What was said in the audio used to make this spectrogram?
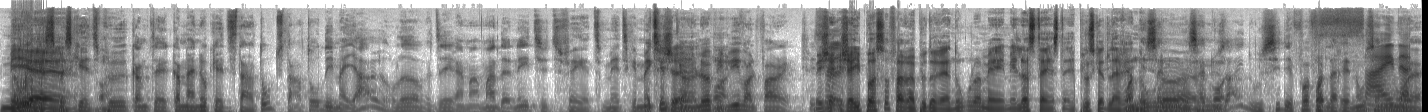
Mais. Ah oui, mais euh, c'est parce que tu ouais. peux, comme, t'as- comme Anouk a dit tantôt, tu t'entoures des meilleurs, là. On veut dire, à un moment donné, tu, tu fais, tu mets, tu mets quelqu'un je- là, puis ouais. lui, il va le faire. Mais ça. j'ai- j'haïs pas ça faire un peu de Renault, là, mais, mais là, c'était c'était plus que de la Ouais, Renault. ça, là, nous, euh, ça nous ouais. aide aussi, des fois, faire de la Renault. Ça Ça, aide. nous, euh,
